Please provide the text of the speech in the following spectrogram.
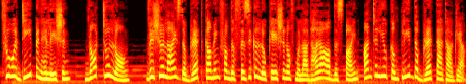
Through a deep inhalation, not too long, visualize the breath coming from the physical location of Muladhara of the spine until you complete the breath at Agya.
